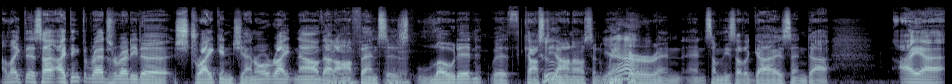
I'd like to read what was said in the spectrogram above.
I like this. I, I think the Reds are ready to strike in general right now. That Mm-hmm. offense is loaded with Castellanos and yeah. Winker and, and some of these other guys. And uh, I uh,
